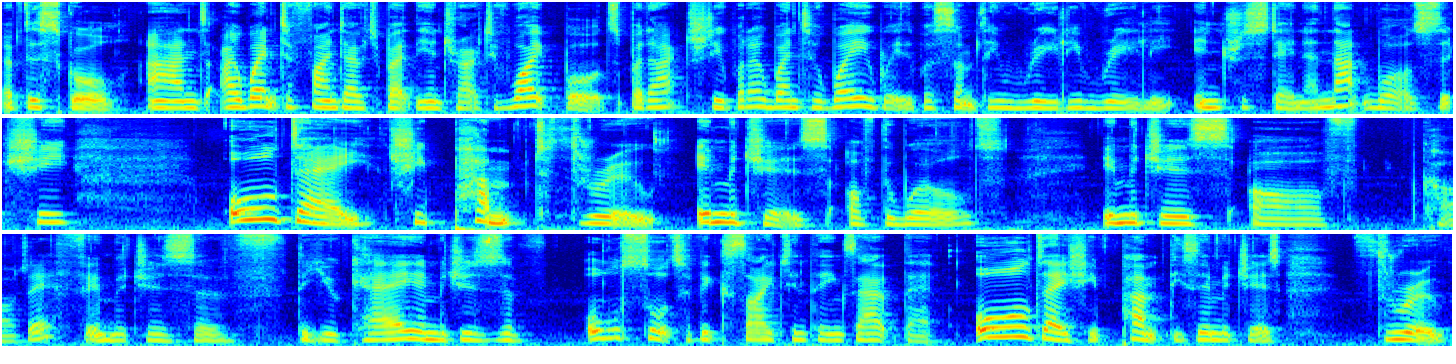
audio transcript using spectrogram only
of the school. And I went to find out about the interactive whiteboards. But actually, what I went away with was something really, really interesting. And that was that she, all day, she pumped through images of the world, images of Cardiff, images of the UK, images of all sorts of exciting things out there. All day she pumped these images through.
